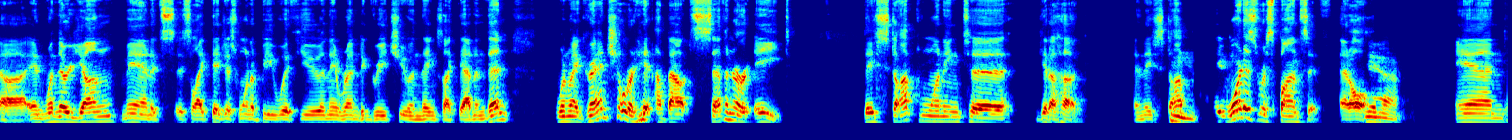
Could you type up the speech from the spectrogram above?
Uh, and when they're young, man, it's it's like they just want to be with you and they run to greet you and things like that. And then when my grandchildren hit about seven or eight, they stopped wanting to get a hug, and they stopped. Hmm. They weren't as responsive at all Yeah. and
